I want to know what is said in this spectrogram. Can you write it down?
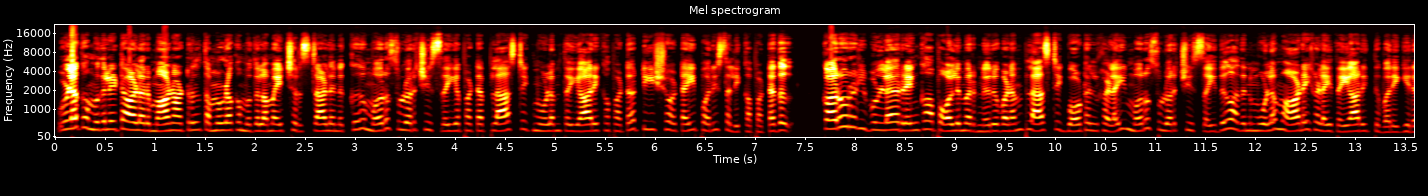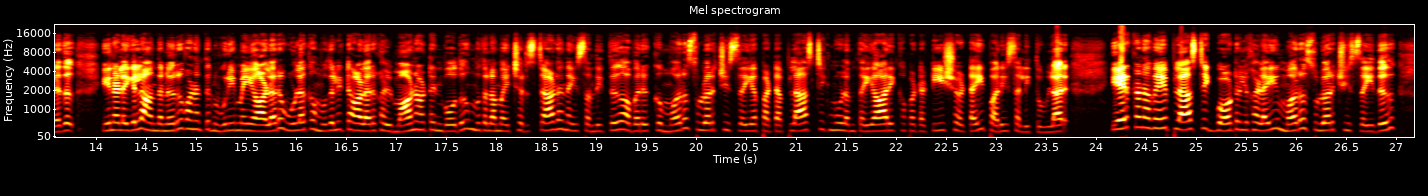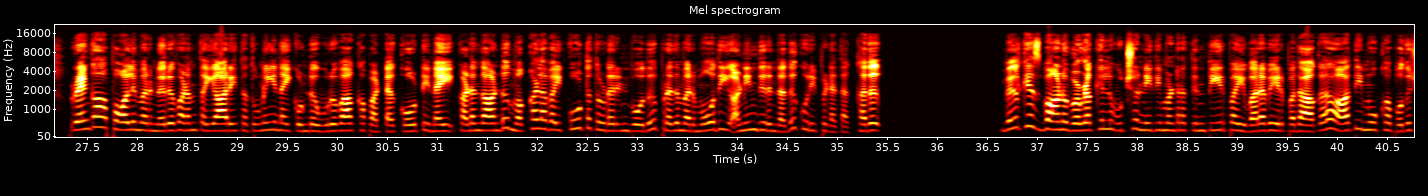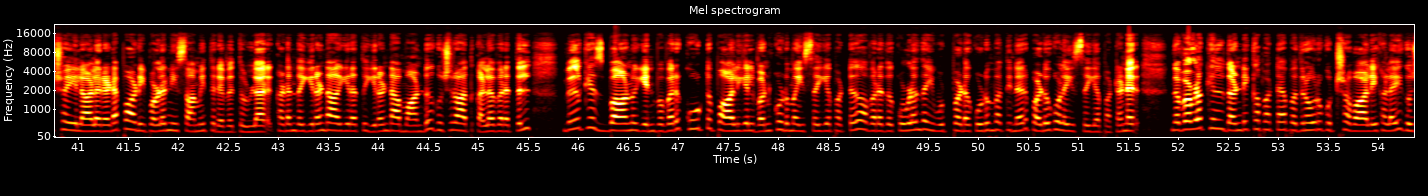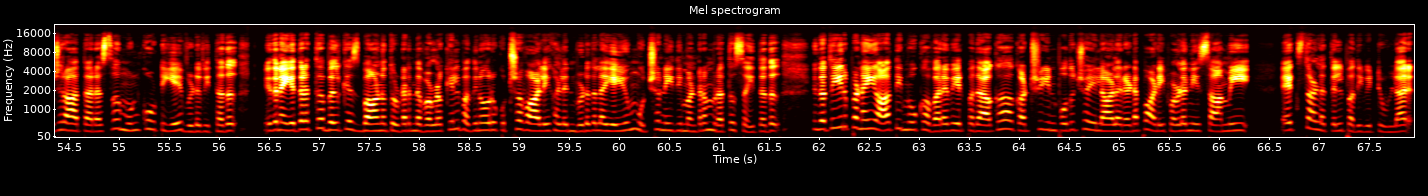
உலக முதலீட்டாளர் மாநாட்டில் தமிழக முதலமைச்சர் ஸ்டாலினுக்கு மறுசுழற்சி செய்யப்பட்ட பிளாஸ்டிக் மூலம் தயாரிக்கப்பட்ட டி ஷர்ட்டை பரிசளிக்கப்பட்டது. கரூரில் உள்ள ரெங்கா பாலிமர் நிறுவனம் பிளாஸ்டிக் பாட்டில்களை மறுசுழற்சி செய்து அதன் மூலம் ஆடைகளை தயாரித்து வருகிறது. இந்நிலையில் அந்த நிறுவனத்தின் உரிமையாளர் உலக முதலீட்டாளர்கள் மாநாட்டின் போது முதலமைச்சர் ஸ்டாலினை சந்தித்து அவருக்கு மறுசுழற்சி செய்யப்பட்ட பிளாஸ்டிக் மூலம் தயாரிக்கப்பட்ட டி ஷர்ட்டை பரிசளித்துள்ளார். ஏற்கனவே பிளாஸ்டிக் பாட்டில்களை மறுசுழற்சி செய்து ரெங்கா பாலிமர் நிறுவனம் தயாரித்த துணியினை கொண்டு உருவாக்கப்பட்ட கோட்டினை கடந்த ஆண்டு மக்களவை கூட்டத்தொடரின் போது பிரதமர் மோடி அணிந்திருந்தது குறிப்பிடத்தக்கது. பில்கிஸ் பானு வழக்கில் உச்சநீதிமன்றத்தின் தீர்ப்பை வரவேற்பதாக அதிமுக பொதுச் செயலாளர் எடப்பாடி பழனிசாமி தெரிவித்துள்ளார். கடந்த இரண்டாயிரத்து இரண்டாம் ஆண்டு குஜராத் கலவரத்தில் பில்கிஸ் பானு என்பவர் கூட்டு பாலியல் வன்கொடுமை செய்யப்பட்டு அவரது குழந்தை உட்பட குடும்பத்தினர் படுகொலை செய்யப்பட்டனர். இந்த வழக்கில் தண்டிக்கப்பட்ட பதினோரு குற்றவாளிகளை குஜராத் அரசு முன்கூட்டியே விடுவித்தது. இதனை எதிர்த்து பில்கிஸ் பானு தொடர்ந்த வழக்கில் பதினோரு குற்றவாளிகளின் விடுதலையையும் உச்சநீதிமன்றம் ரத்து செய்தது. இந்த தீர்ப்பினை அதிமுக வரவேற்பதாக அக்கட்சியின் பொதுச் செயலாளர் எடப்பாடி பழனிசாமி எக்ஸ் தளத்தில் பதிவிட்டுள்ளார்.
